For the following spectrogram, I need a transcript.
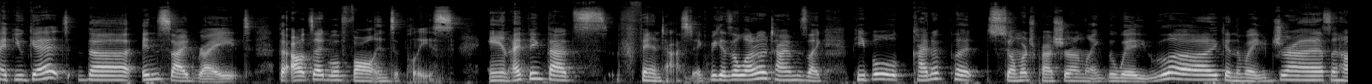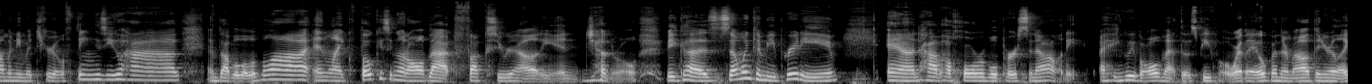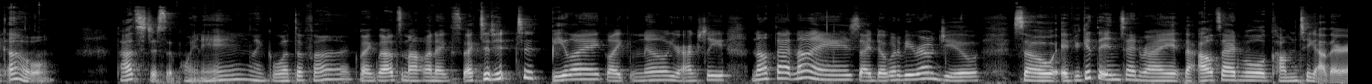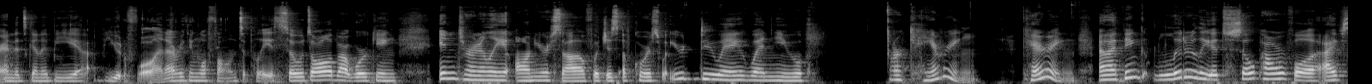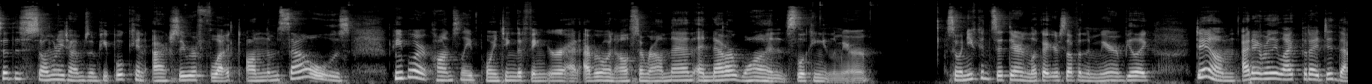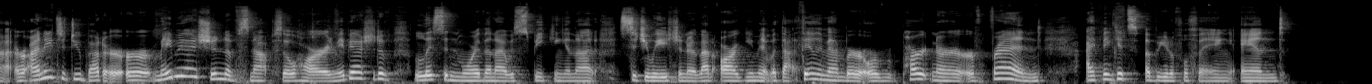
if you get the inside right, the outside will fall into place. And I think that's fantastic because a lot of times, like, people kind of put so much pressure on, like, the way you look and the way you dress and how many material things you have and blah, blah, blah, blah, blah. And, like, focusing on all that fucks your reality in general because someone can be pretty and have a horrible personality. I think we've all met those people where they open their mouth and you're like, oh, that's disappointing. Like, what the fuck? Like, that's not what I expected it to be like. Like, no, you're actually not that nice. I don't want to be around you. So, if you get the inside right, the outside will come together and it's going to be beautiful and everything will fall into place. So, it's all about working internally on yourself, which is, of course, what you're doing when you are caring caring. And I think literally it's so powerful. I've said this so many times when people can actually reflect on themselves. People are constantly pointing the finger at everyone else around them and never once looking in the mirror. So when you can sit there and look at yourself in the mirror and be like, damn, I didn't really like that I did that, or I need to do better, or maybe I shouldn't have snapped so hard. Maybe I should have listened more than I was speaking in that situation or that argument with that family member or partner or friend. I think it's a beautiful thing. And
